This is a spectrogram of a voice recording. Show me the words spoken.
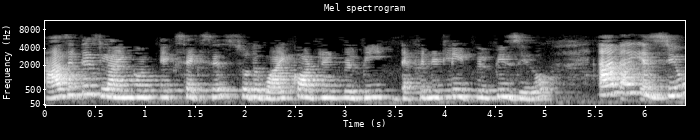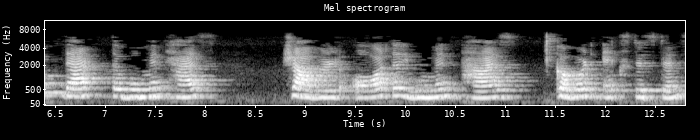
as it is lying on x-axis so the y coordinate will be definitely it will be 0 and I assume that the woman has traveled or the woman has covered x distance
